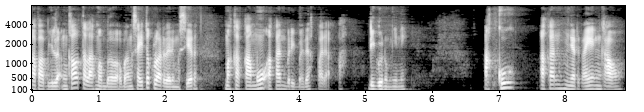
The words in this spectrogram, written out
Apabila engkau telah membawa bangsa itu keluar dari Mesir maka kamu akan beribadah kepada Allah di gunung ini. Aku akan menyertai engkau.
